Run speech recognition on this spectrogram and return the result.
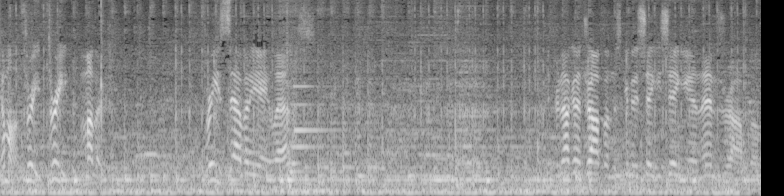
Come on. 3. 3. Mother. 378 left. If you're not going to drop them, just give me the shaky shaky and then drop them.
